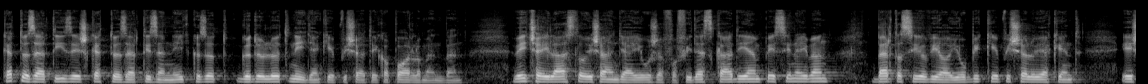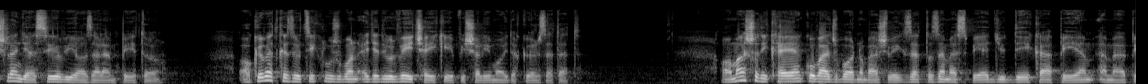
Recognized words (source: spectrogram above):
2010 és 2014 között Gödöllőt négyen képviselték a parlamentben. Vécsei László és Ángyál József a Fidesz KDNP színeiben, Berta Szilvia a Jobbik képviselőjeként és Lengyel Szilvia az LMP-től. A következő ciklusban egyedül Vécsei képviseli majd a körzetet. A második helyen Kovács Barnabás végzett az MSP együtt DKPM MLP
